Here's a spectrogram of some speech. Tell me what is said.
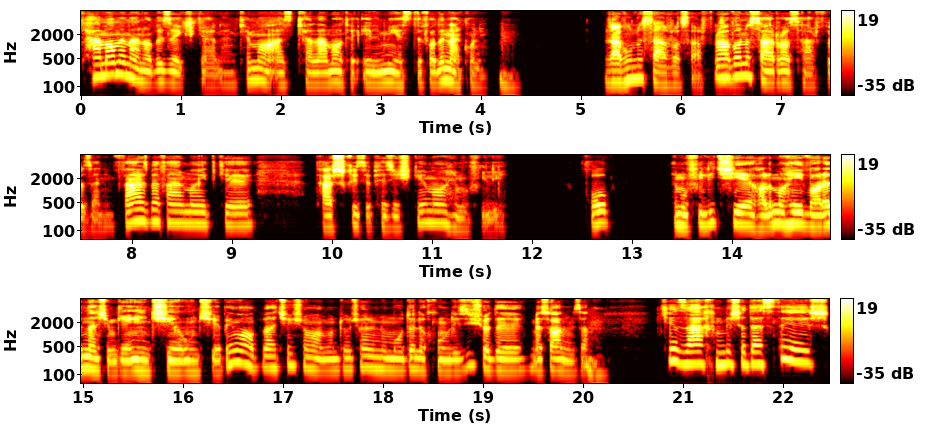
تمام منابع ذکر کردن که ما از کلمات علمی استفاده نکنیم روون و سرراست حرف بزنیم. روان و سرراست حرف بزنیم فرض بفرمایید که تشخیص پزشکی ما هموفیلی خب هموفیلی چیه؟ حالا ما هی وارد نشیم که این چیه اون چیه. ببین ما بچه شما من دوچار اینو مدل خونریزی شده مثال می‌زنم. که زخم بشه دستش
